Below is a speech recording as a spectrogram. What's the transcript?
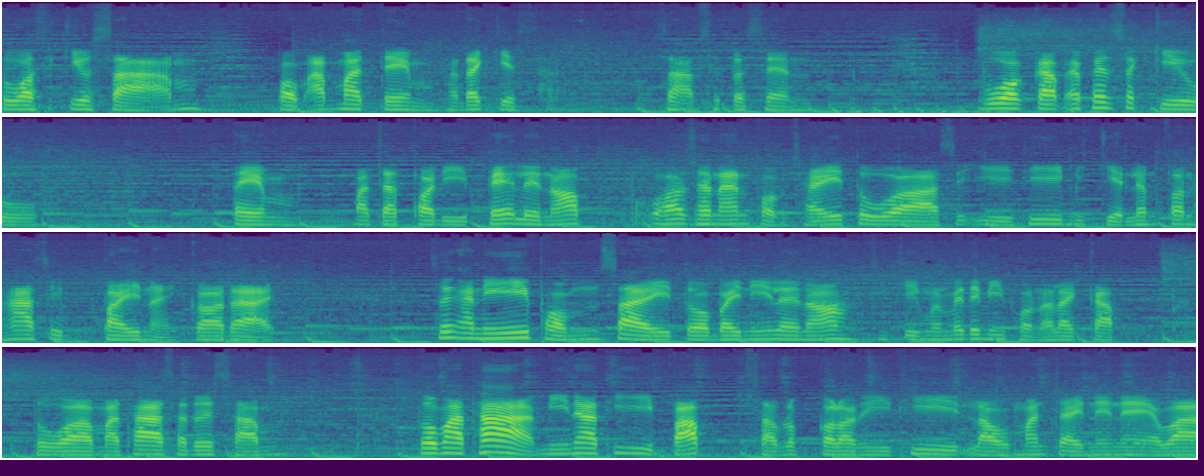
ตัวสกิล3ผมอัพมาเต็มมาได้เกรด30%บวกกับ Apple Skill เต็มมาจัดพอดีเป๊ะเลยเนาะ เพราะฉะนั้นผมใช้ตัว CE ที่มีเกรดเริ่มต้น 50 ไปไหนก็ได้ ซึ่งอันนี้ผมใส่ตัวใบนี้เลยเนาะ จริงๆ มันไม่ได้มีผลอะไรกับตัวมาท่าซะด้วยซ้ำตัวมาท่ามีหน้าที่บัฟสำหรับกรณีที่เรามั่นใจแน่ ๆ ว่า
